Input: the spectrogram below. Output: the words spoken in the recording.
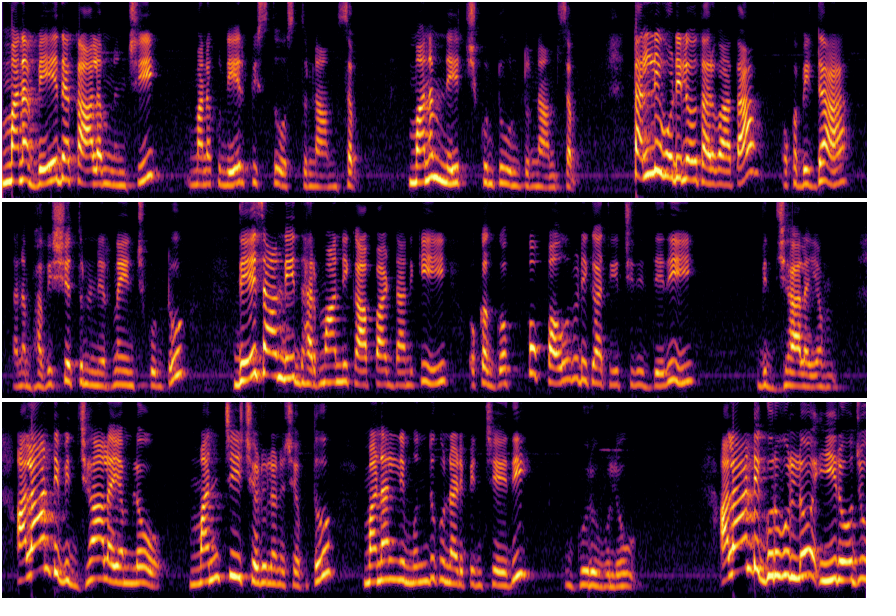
మన వేద కాలం నుంచి మనకు నేర్పిస్తూ వస్తున్న అంశం. మనం నేర్చుకుంటూ ఉంటున్న అంశం. తల్లి ఒడిలో తర్వాత ఒక బిడ్డ తన భవిష్యత్తును నిర్ణయించుకుంటూ దేశాన్ని ధర్మాన్ని కాపాడడానికి ఒక గొప్ప పౌరుడిగా తీర్చిదిద్దేది విద్యాలయం. అలాంటి విద్యాలయంలో మంచి చెడులను చెబుతూ మనల్ని ముందుకు నడిపించేది గురువులు. అలాంటి గురువుల్లో ఈరోజు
